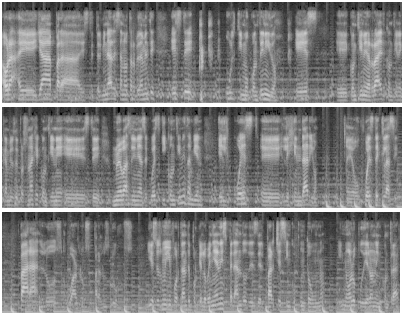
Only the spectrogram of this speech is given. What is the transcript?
Ahora, ya para este, terminar esta nota rápidamente, este último contenido es contiene raid, contiene cambios de personaje, contiene este, nuevas líneas de quest y contiene también el quest legendario o quest de clase para los warlocks, para los brujos. Y eso es muy importante porque lo venían esperando desde el parche 5.1 y no lo pudieron encontrar.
